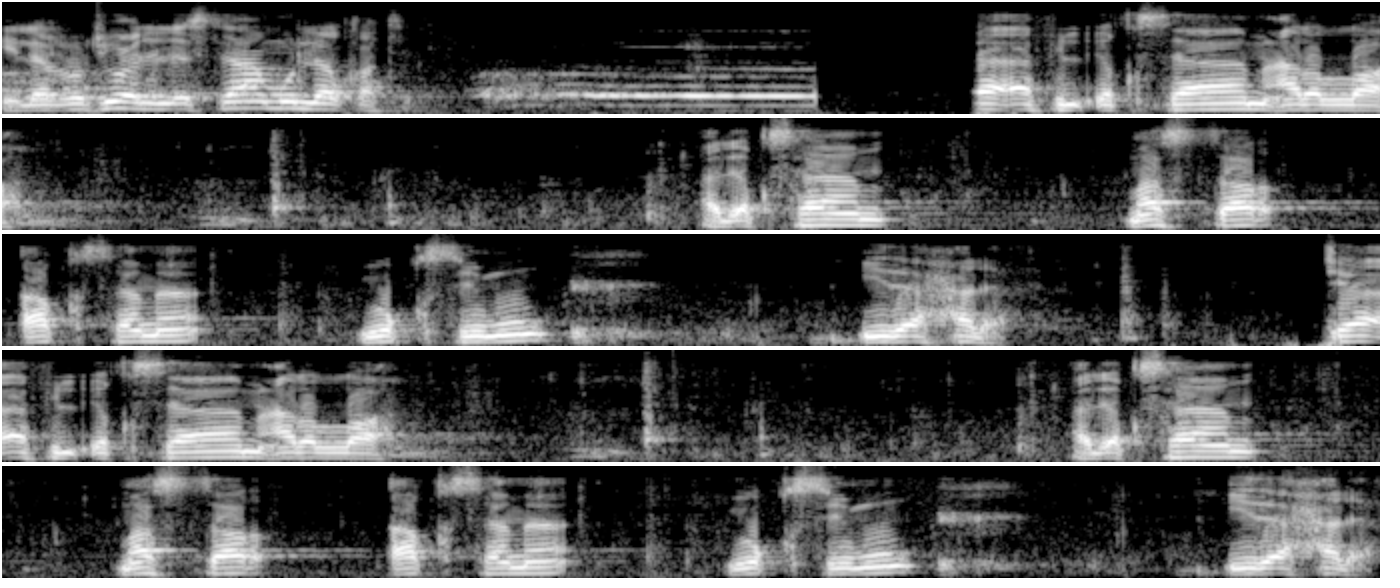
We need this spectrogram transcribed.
إلى الرجوع للإسلام ولا القتل؟ جاء في الإقسام على الله. الإقسام مصدر أقسم يقسم إذا حلف. جاء في الإقسام على الله. الإقسام مصدر أقسم يقسم إذا حلف.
